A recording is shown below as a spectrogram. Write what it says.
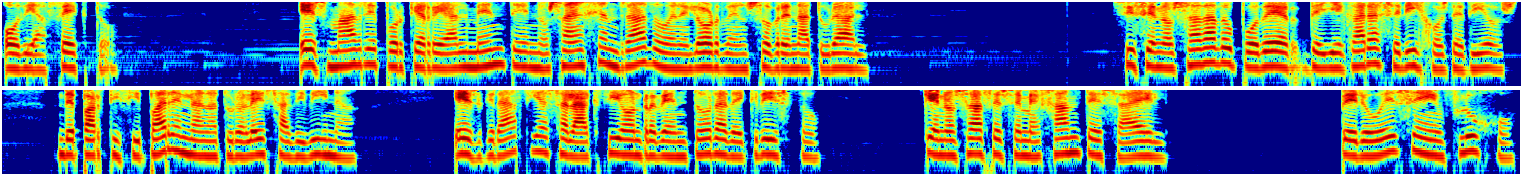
o de afecto es madre porque realmente nos ha engendrado en el orden sobrenatural. Si se nos ha dado poder de llegar a ser hijos de Dios, de participar en la naturaleza divina, es gracias a la acción redentora de Cristo, que nos hace semejantes a Él. Pero ese influjo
